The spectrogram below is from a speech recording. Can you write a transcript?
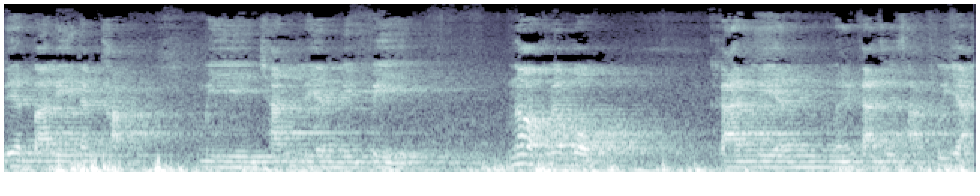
เรียนบาลีนักธรรมมีชั้นเรียนปีปี นอกระบบการเรียนเหมือนการศึกษาผู้ใหญ่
